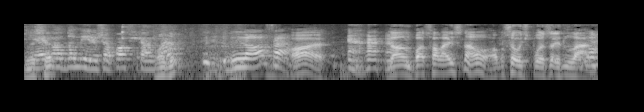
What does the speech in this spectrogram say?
E aí, Valdomiro, já posso casar? Nossa, Olha, não, não posso falar isso não. Olha o seu esposo aí do lado.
